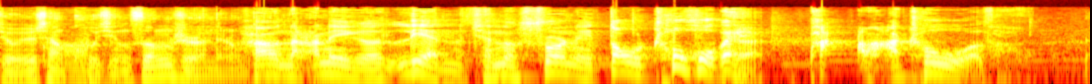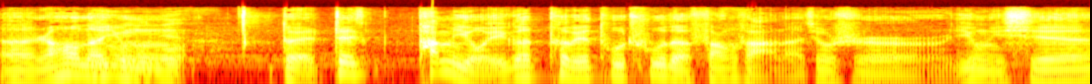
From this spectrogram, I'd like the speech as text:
就就像苦行僧似的那种。还有拿那个链子前头拴着那刀抽后背，啪啪抽，我操！呃，然后呢，用嗯。对这他们有一个特别突出的方法呢，就是用一些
